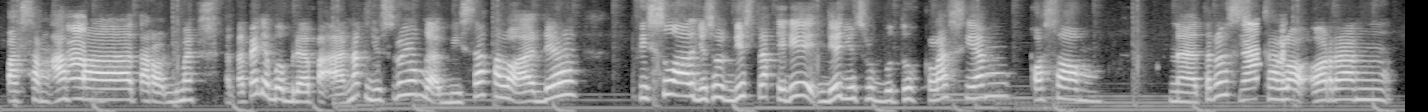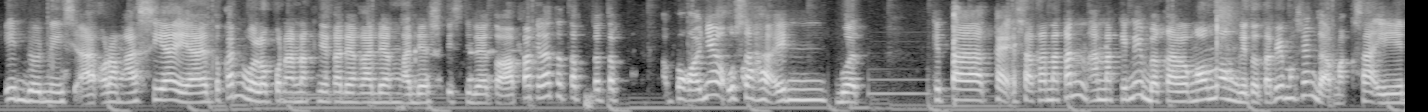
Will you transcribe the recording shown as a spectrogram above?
pasang apa ah. taruh gimana nah, tapi ada beberapa anak justru yang nggak bisa kalau ada visual justru distract jadi dia justru butuh kelas yang kosong nah terus nah. kalau orang Indonesia orang Asia ya itu kan walaupun anaknya kadang-kadang ada speech atau apa kita tetap tetap pokoknya usahain buat kita kayak seakan-akan anak ini bakal ngomong gitu tapi maksudnya nggak maksain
